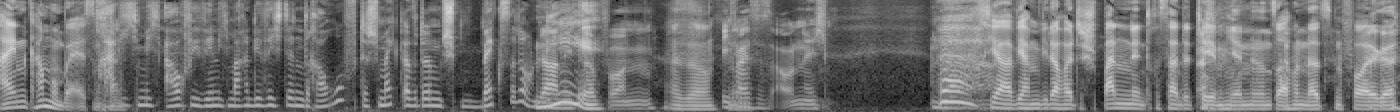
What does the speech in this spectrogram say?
einen Camembert essen Frage kann. ich mich auch, wie wenig machen die sich denn drauf? Das schmeckt, also dann schmeckst du doch gar Nee. nichts davon. Also Ich ja. weiß es auch nicht. Ach ja, wir haben wieder heute spannende, interessante Themen hier in unserer hundertsten Folge.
